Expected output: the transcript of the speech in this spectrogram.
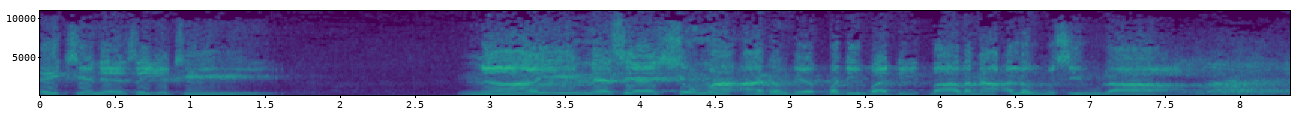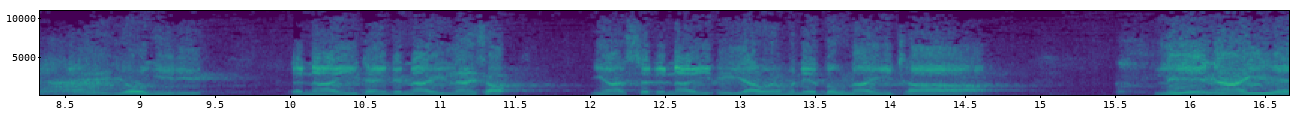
အိတ်ချင်းတဲ့စိတ်အထီးနိုင်20ရှုမှတ်အားထုတ်တဲ့ပฏิပတ်တိသာသနာအလုံးမရှိဘူးလားအဲယောဂီတွေတဏှာကြီးတိုင်းတဏှာကြီးလမ်းလျှောက်ည7နာရီအေယာဝယ်မနေ့3နာရီထား 4နာရီပဲ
